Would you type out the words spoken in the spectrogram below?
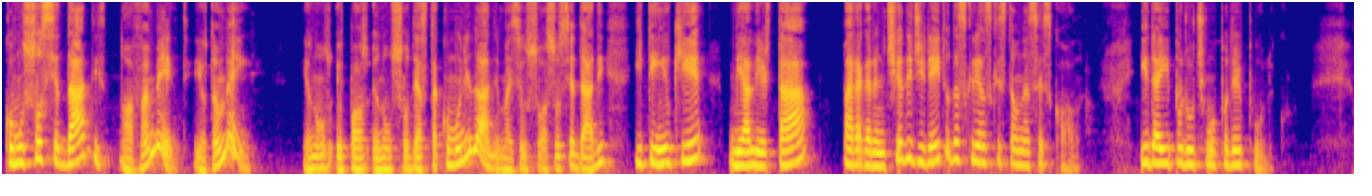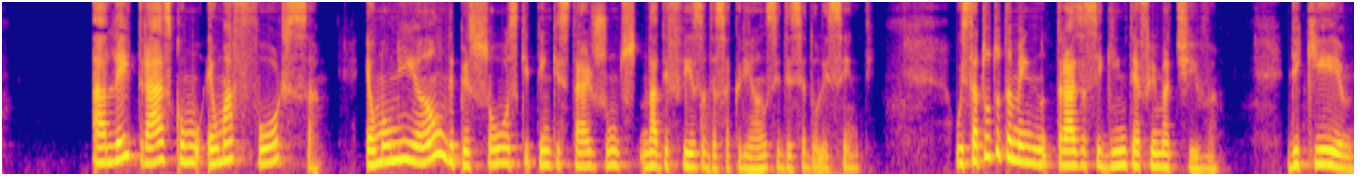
Como sociedade, novamente, eu também. Eu não, eu, posso, eu não sou desta comunidade, mas eu sou a sociedade e tenho que me alertar para a garantia de direito das crianças que estão nessa escola. E daí, por último, o poder público. A lei traz como é uma força, é uma união de pessoas que tem que estar juntos na defesa dessa criança e desse adolescente. O estatuto também traz a seguinte afirmativa: de que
